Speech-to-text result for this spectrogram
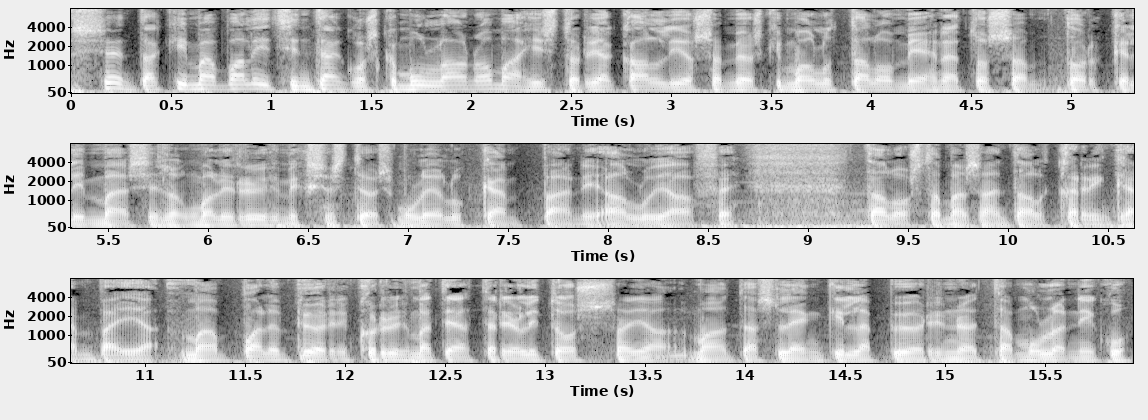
sen takia mä valitsin tämän, koska mulla on oma historia Kalliossa myöskin. Mä ollut talomiehenä tuossa Torkkelinmäessä, silloin kun mä olin ryhmiksestä, jos mulla ei ollut kämppää, niin Allu ja Affe talosta mä sain talkkarin kämpän. Ja mä oon paljon pyörinyt, kun ryhmäteatteri oli tossa ja mä oon tässä lenkillä pyörinyt, että mulle niinku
